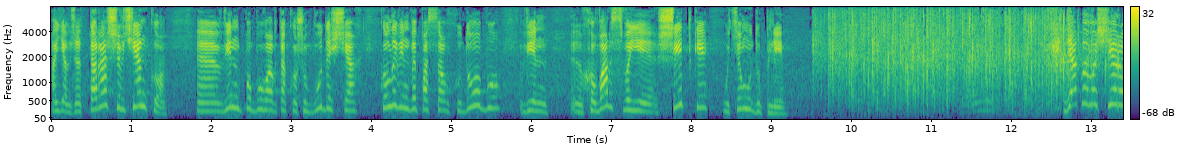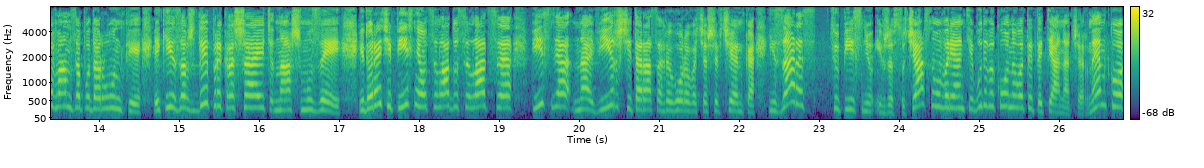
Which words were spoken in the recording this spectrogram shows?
А як же Тарас Шевченко? Е, Він побував також у будищах. Коли він випасав худобу, він е, ховав свої шитки у цьому дуплі. Дякуємо щиро вам за подарунки, які завжди прикрашають наш музей. І, до речі, пісня «От села до села» – це пісня на вірші Тараса Григоровича Шевченка. І зараз цю пісню і вже в сучасному варіанті буде виконувати Тетяна Черненко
